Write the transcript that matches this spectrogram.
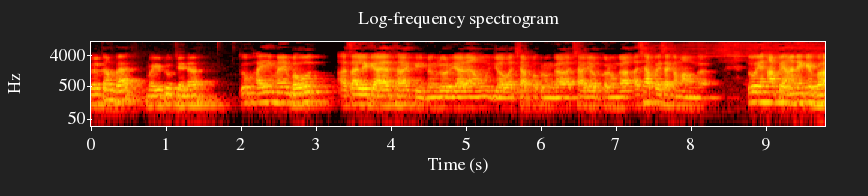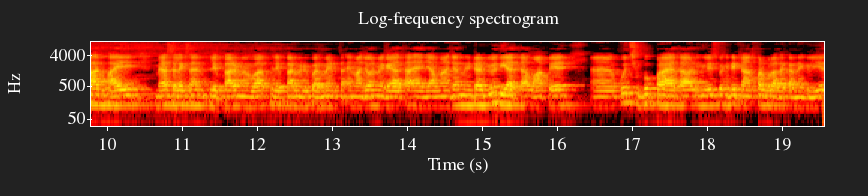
Welcome back my YouTube channel तो भाई मैं बहुत आशा लेके आया था कि बेंगलोर जा रहा हूँ जॉब अच्छा पकड़ूँगा अच्छा जॉब करूँगा अच्छा पैसा कमाऊँगा। तो यहाँ पे आने के बाद भाई मेरा सिलेक्शन फ्लिपकार्ट में हुआ। फ्लिपकार्ट में रिक्वायरमेंट था अमेजोन में गया था। जब अमेजोन में इंटरव्यू दिया था वहाँ पे आ, कुछ बुक पढ़ाया था और इंग्लिश को हिंदी ट्रांसफ़र बोला था करने के लिए।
